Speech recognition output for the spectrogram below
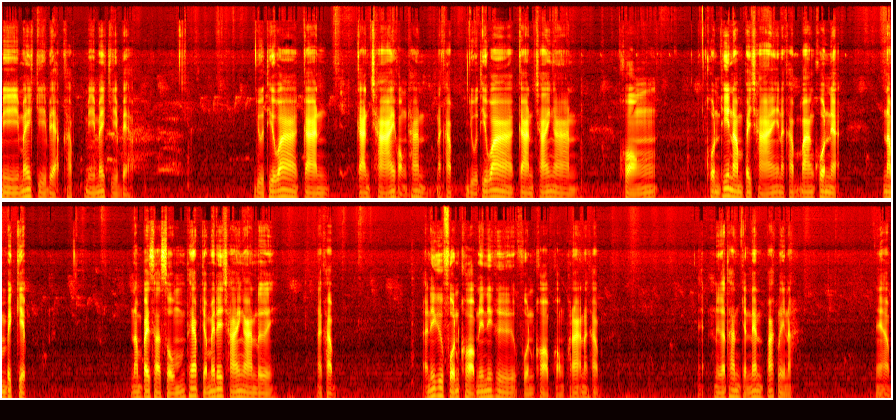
มีไม่กี่แบบครับ มีไม่กี่แบบ อยู่ที่ว่าการการใช้ของท่านนะครับ อยู่ที่ว่าการใช้งาน ของคนที่นำไปใช้นะครับ บางคนเนี่ยนำไปเก็บนำไปสะสมแทบจะไม่ได้ใช้งานเลยนะครับ อันนี้คือฝนขอบนี่นี่คือฝนขอบของพระนะครับเนื้อท่านจะแน่นปักเลยนะนี่ยครับ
